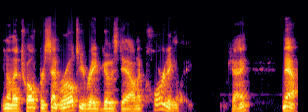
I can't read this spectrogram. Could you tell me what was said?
you know that twelve percent royalty rate goes down accordingly. Okay. Now,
